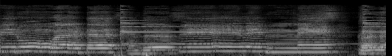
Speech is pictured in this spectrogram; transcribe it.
විරුවට ඇඳ පේවෙන්නේ කලකී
